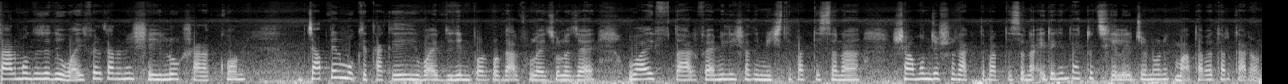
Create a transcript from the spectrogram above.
তার মধ্যে যদি ওয়াইফের কারণে সেই লোক সারাক্ষণ চাপের মুখে থাকে ওয়াইফ দুদিন পর পর গাল ফুলায় চলে যায়, ওয়াইফ তার ফ্যামিলির সাথে মিশতে পারতেছে না, সামঞ্জস্য রাখতে পারতেছে না, এটা কিন্তু একটা ছেলের জন্য অনেক মাথা ব্যথার কারণ।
